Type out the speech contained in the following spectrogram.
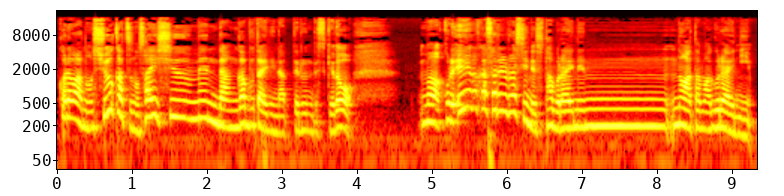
これはあの、就活の最終面談が舞台になってるんですけど、まあこれ映画化されるらしいんです。多分来年の頭ぐらいに。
